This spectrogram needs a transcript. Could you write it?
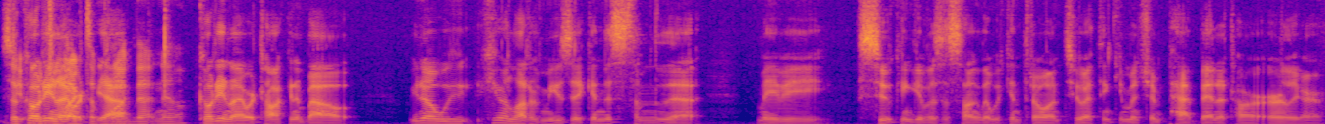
So Cody and I like were- to yeah. plug that now. Cody and I were talking about, you know, we hear a lot of music, and this is something that maybe Sue can give us a song that we can throw on too. I think you mentioned Pat Benatar earlier,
